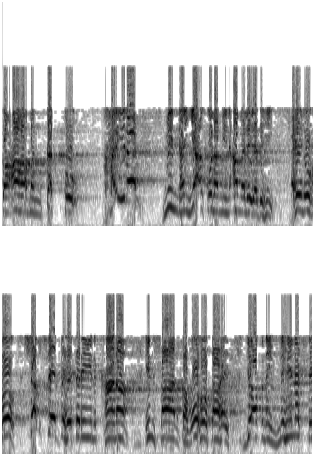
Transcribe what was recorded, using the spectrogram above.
تعامن تک تو خیرن من کو من عمل یدہی اے لوگوں سب سے بہترین کھانا انسان کا وہ ہوتا ہے جو اپنی محنت سے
